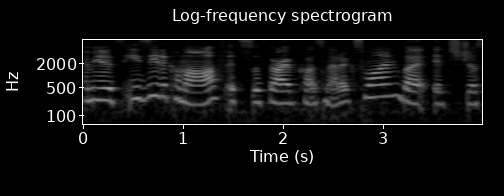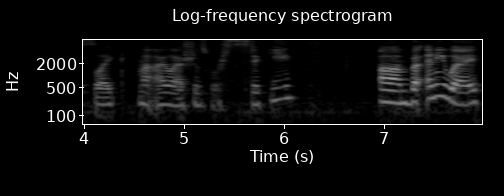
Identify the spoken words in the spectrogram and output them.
I mean, it's easy to come off. It's the Thrive Cosmetics one, but it's just like my eyelashes were sticky. Um, but anyway,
